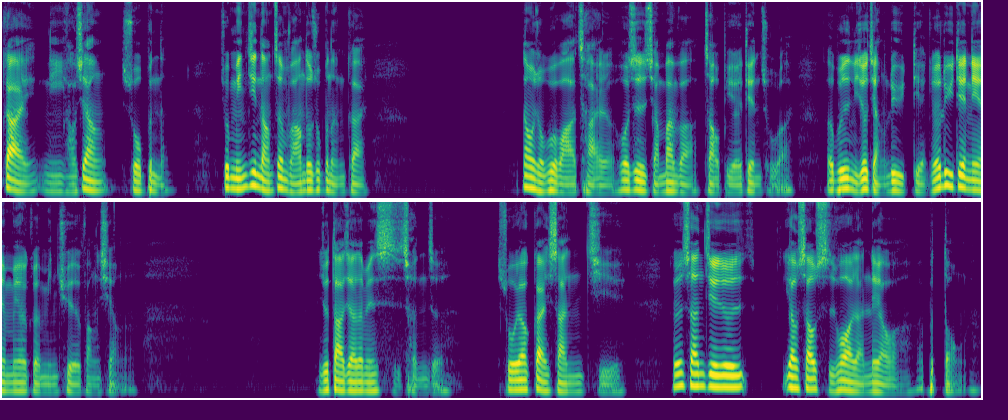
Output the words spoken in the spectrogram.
盖？你好像说不能，就民进党政府好像都说不能盖，那为什么不把它拆了，或是想办法找别的电出来，而不是你就讲绿电？可是绿电你也没有个明确的方向啊，你就大家在那边死撑着，说要盖三阶，可是三阶就是要烧石化燃料啊，不懂啊。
